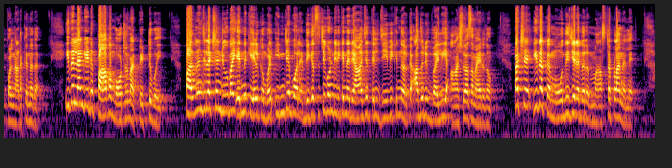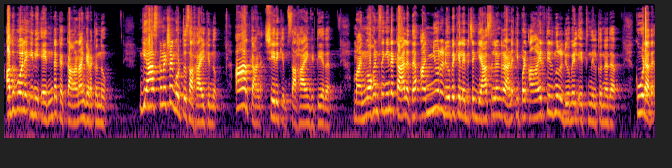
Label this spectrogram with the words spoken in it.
ഇപ്പോൾ നടക്കുന്നത്. ഇതെല്ലാം കേട്ട് പാവം വോട്ടർമാർ പെട്ടുപോയി. പതിനഞ്ച് ലക്ഷം രൂപ എന്ന് കേൾക്കുമ്പോൾ ഇന്ത്യ പോലെ വികസിച്ചുകൊണ്ടിരിക്കുന്ന രാജ്യത്തിൽ ജീവിക്കുന്നവർക്ക് അതൊരു വലിയ ആശ്വാസമായിരുന്നു. പക്ഷെ ഇതൊക്കെ മോദിജിയുടെ വെറും മാസ്റ്റർ പ്ലാൻ അല്ലേ? അതുപോലെ ഇനി എന്തൊക്കെ കാണാൻ കിടക്കുന്നു? ഗ്യാസ് കണക്ഷൻ കൊടുത്ത് സഹായിക്കുന്നു. ആർക്കാണ് ശരിക്കും സഹായം കിട്ടിയത്? മൻമോഹൻ സിംഗിന്റെ കാലത്ത് അഞ്ഞൂറ് രൂപയ്ക്ക് ലഭിച്ച ഗ്യാസ് സിലിണ്ടറാണ് ഇപ്പോൾ ആയിരത്തി ഇരുന്നൂറ് രൂപയിൽ എത്തി നിൽക്കുന്നത്. കൂടാതെ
